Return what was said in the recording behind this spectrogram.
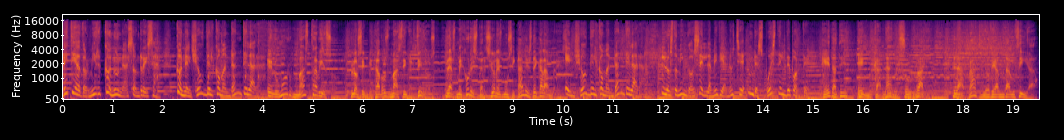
Vete a dormir con una sonrisa, con el show del comandante Lara. El humor más travieso, los invitados más divertidos, las mejores versiones musicales de Calambres. El show del comandante Lara, los domingos en la medianoche después del deporte. Quédate en Canal Sur Radio, la radio de Andalucía.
